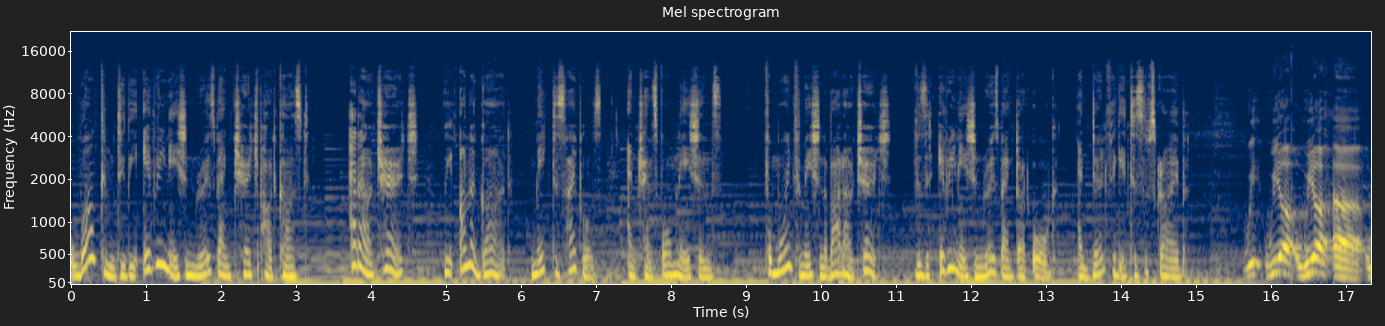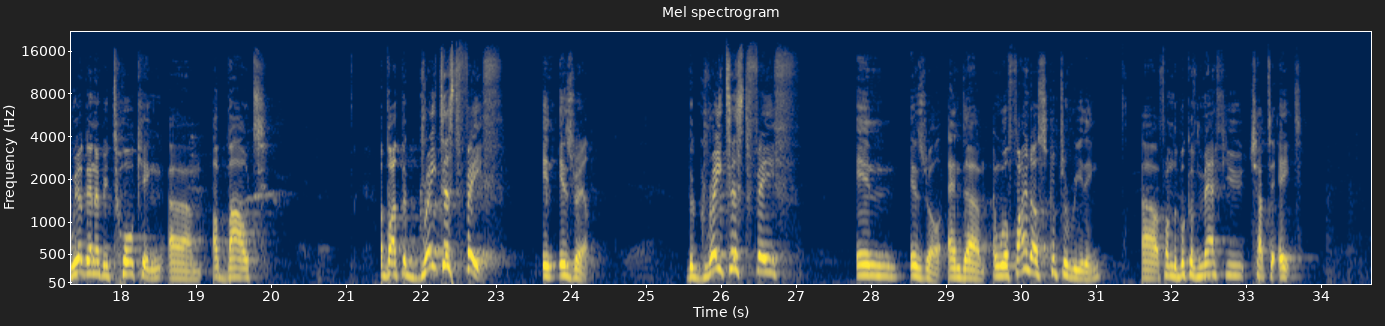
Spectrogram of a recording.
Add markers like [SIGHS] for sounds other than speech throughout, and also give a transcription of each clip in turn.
Welcome to the Every Nation Rosebank Church podcast. At our church, we honor God, make disciples, and transform nations. For more information about our church, visit everynationrosebank.org and don't forget to subscribe. We, we are, we are, uh, we are going to be talking um, about, about the greatest faith in Israel. The greatest faith in Israel. And, um, and we'll find our scripture reading uh, from the book of Matthew, chapter 8.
